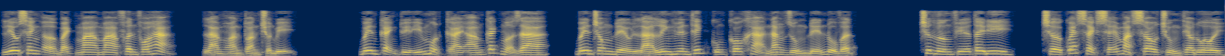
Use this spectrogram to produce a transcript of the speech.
liêu xanh ở bạch ma ma phân phó hạ, làm hoàn toàn chuẩn bị. Bên cạnh tùy ý một cái ám cách mở ra, bên trong đều là linh huyên thích cũng có khả năng dùng đến đồ vật. Trước hướng phía tây đi, chờ quét sạch sẽ mặt sau trùng theo đuôi,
